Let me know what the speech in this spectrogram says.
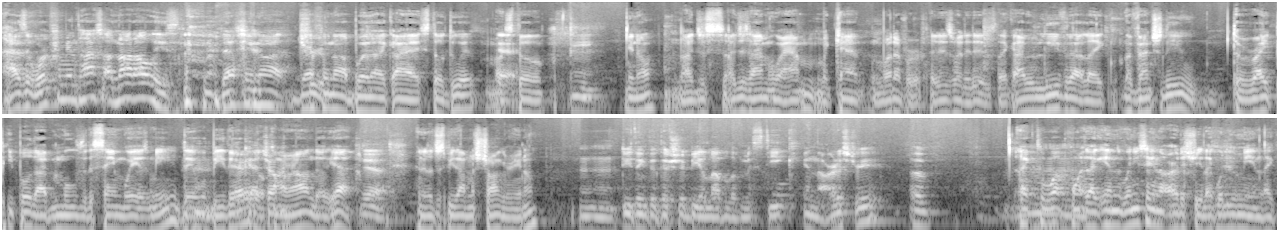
has it worked for me in the past? Uh, Not always. Definitely not. Definitely not. But like, I still do it. I Yeah. still. You know, I just I just am who I am. I can't whatever. It is what it is. Like I believe that like eventually the right people that move the same way as me, they will be there. They'll They'll catch come around. They'll yeah. Yeah. And it'll just be that much stronger, you know? Mm-hmm. Do you think that there should be a level of mystique in the artistry of Like to what mm-hmm. point? Like in when you say in the artistry, like what do you mean? Like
